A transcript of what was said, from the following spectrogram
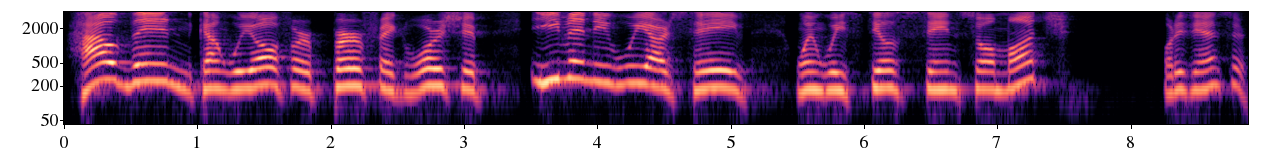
How then can we offer perfect worship even if we are saved when we still sin so much? What is the answer?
